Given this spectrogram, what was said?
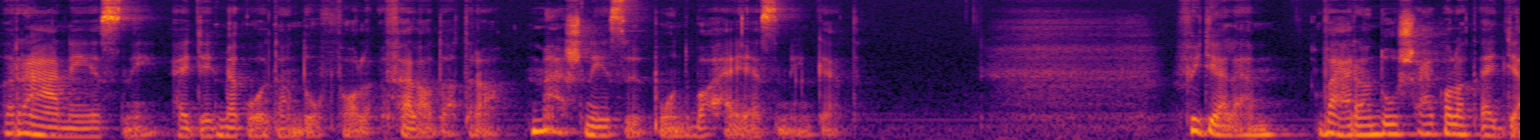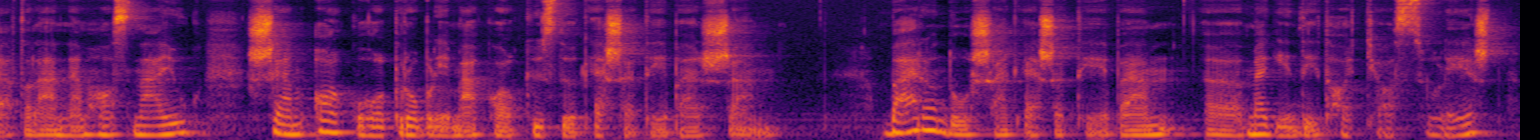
ránézni egy-egy megoldandó feladatra. Más nézőpontba helyez minket. Figyelem, várandóság alatt egyáltalán nem használjuk, sem alkohol problémákkal küzdők esetében sem. Bárandóság esetében megindíthatja a szülést,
